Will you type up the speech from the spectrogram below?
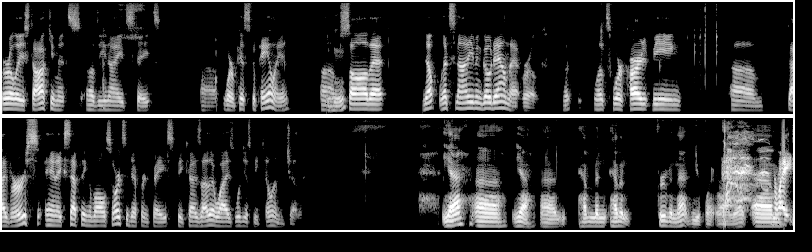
earliest documents of the United States uh, were Episcopalian. Um, Mhm. Saw that nope, let's not even go down that road. Let, let's work hard at being um, diverse and accepting of all sorts of different faiths because otherwise we'll just be killing each other. Yeah. Uh, yeah. Uh, haven't been haven't proven that viewpoint wrong yet. Um, right.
